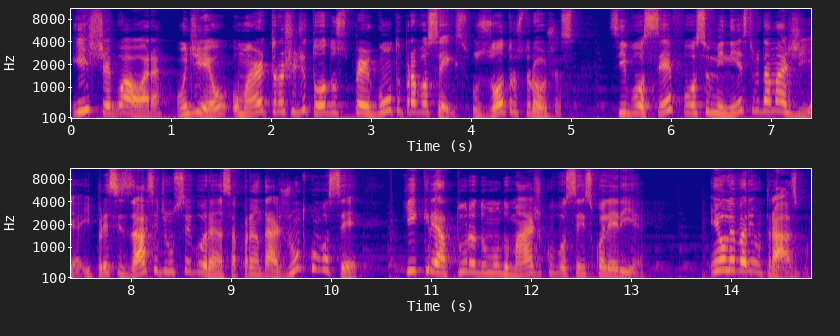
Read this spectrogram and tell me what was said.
E chegou a hora onde eu, o maior trouxa de todos, pergunto para vocês, os outros trouxas, se você fosse o ministro da magia e precisasse de um segurança para andar junto com você, que criatura do mundo mágico você escolheria? Eu levaria um trasgo.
